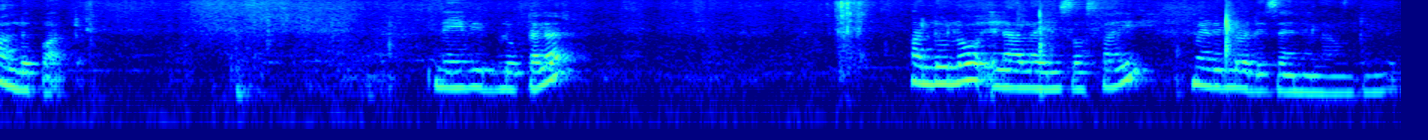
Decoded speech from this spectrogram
పళ్ళు పాటు. Navy blue colour. పళ్ళులో ఇలా లైన్స్ వస్తాయి. మిడిల్లో డిజైన్ ఇలా ఉంటుంది.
